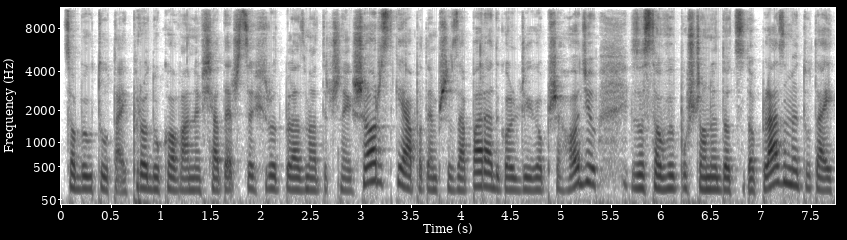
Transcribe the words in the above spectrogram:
co był tutaj, produkowany w siateczce śródplazmatycznej szorstkiej, a potem przez aparat Golgiego przechodził i został wypuszczony do cytoplazmy. Tutaj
